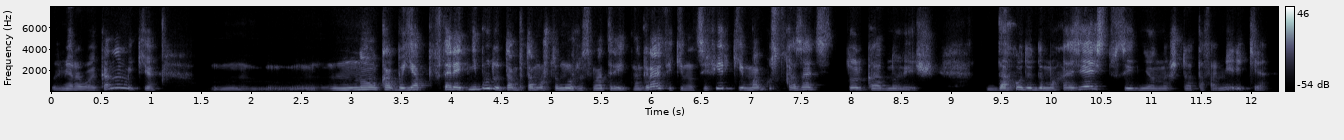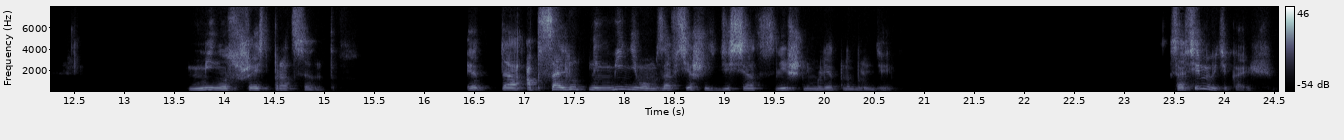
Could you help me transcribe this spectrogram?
в мировой экономике но как бы я повторять не буду там, потому что нужно смотреть на графики, на циферки. Могу сказать только одну вещь. Доходы домохозяйств Соединенных Штатах Америки минус 6%. Это абсолютный минимум за все 60 с лишним лет наблюдений. Со всеми вытекающими.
